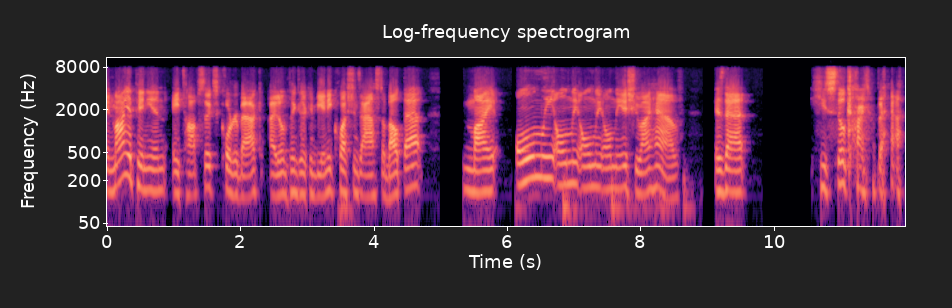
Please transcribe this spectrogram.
in my opinion, a top six quarterback. I don't think there can be any questions asked about that. My only, only, only, only issue I have is that he's still kind of bad.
